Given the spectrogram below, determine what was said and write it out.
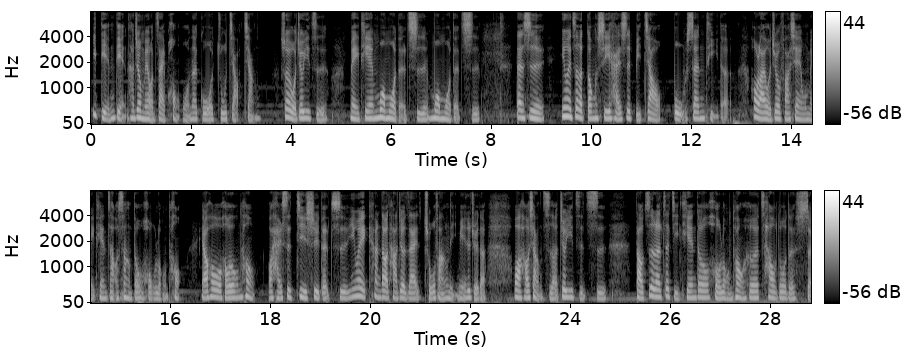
一点点，他就没有再碰我那锅猪脚姜。所以我就一直每天默默的吃，默默的吃。但是因为这个东西还是比较补身体的，后来我就发现我每天早上都喉咙痛，然后喉咙痛我还是继续的吃，因为看到他就在厨房里面，就觉得。哇，好想吃啊！就一直吃，导致了这几天都喉咙痛，喝超多的水，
